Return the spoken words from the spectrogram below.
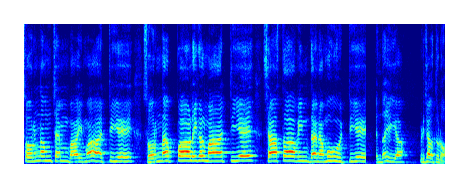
സ്വർണം ചെമ്പായി മാറ്റിയേ സ്വർണപ്പാളികൾ മാറ്റിയേ ശാസ്താവിൻ ധനമൂറ്റിയേ. എന്താ ചെയ്യാ? പിടിച്ചകത്തിടോ.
